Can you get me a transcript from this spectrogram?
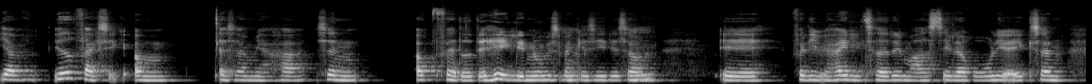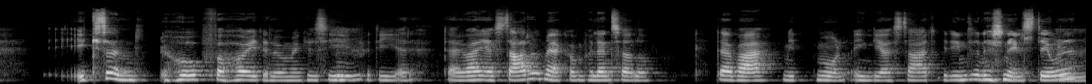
Jeg ved faktisk ikke, om, altså, om jeg har sådan opfattet det helt endnu, hvis man mm. kan sige det sådan. Mm. Øh, fordi vi har egentlig taget det meget stille og roligt, og ikke sådan, ikke sådan håb for højt, eller hvad man kan sige. Mm. Fordi at, da var, jeg startede med at komme på landsholdet, der var mit mål egentlig at starte et internationalt stævne, mm.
